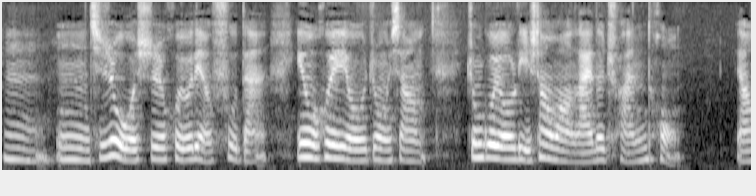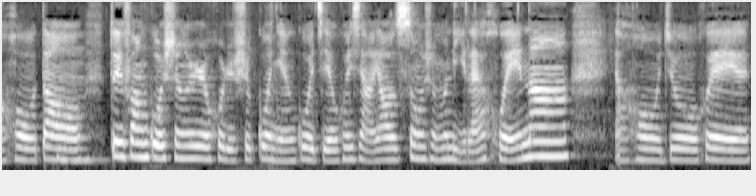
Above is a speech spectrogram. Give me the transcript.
嗯嗯，其实我是会有点负担，因为我会有一种像中国有礼尚往来的传统。然后到对方过生日或者是过年过节，会想要送什么礼来回呢？然后就会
